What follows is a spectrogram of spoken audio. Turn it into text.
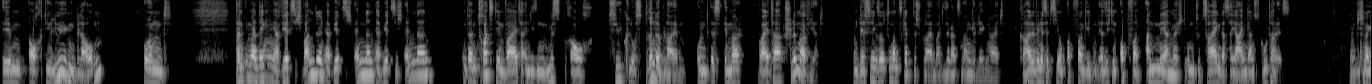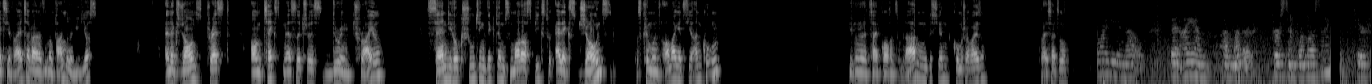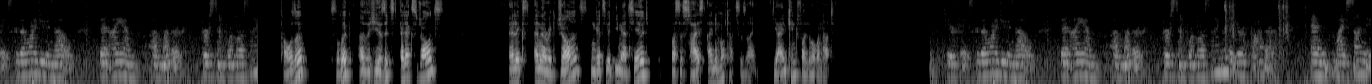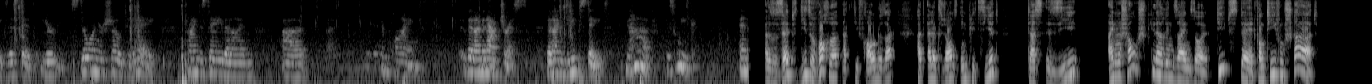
eben auch die Lügen glauben und dann immer denken, er wird sich wandeln, er wird sich ändern, er wird sich ändern und dann trotzdem weiter in diesem Missbrauchzyklus drinne bleiben und es immer weiter schlimmer wird. Und deswegen sollte man skeptisch bleiben bei dieser ganzen Angelegenheit. Gerade wenn es jetzt hier um Opfer geht und er sich den Opfern annähern möchte, um zu zeigen, dass er ja ein ganz guter ist. Dann gehe ich mal jetzt hier weiter, weil da sind noch ein paar andere Videos. Alex Jones pressed on text messages during trial. Sandy Hook Shooting Victims Mother speaks to Alex Jones. Das können wir uns auch mal jetzt hier angucken. Wird nur eine Zeit brauchen zum Laden, ein bisschen, komischerweise. Aber ist halt so. I wanted you to know that I am a mother first and foremost. And I to your face because I wanted you to know that I am a mother first and foremost. And I Pause. Zurück. Also hier sitzt Alex Jones. Alex Emerick Jones. Und jetzt wird ihm erzählt, was es heißt, eine Mutter zu sein, die ein Kind verloren hat. Your face because I wanted you to know that I am a mother first and foremost. And I know that you're a father. And my son existed. You're still on your show today trying to say that I'm uh, implying that I'm an actress, that I'm deep state. You have this week. And Also selbst diese Woche, hat die Frau gesagt, hat Alex Jones impliziert, dass sie eine Schauspielerin sein soll. Deep State, vom tiefen Staat.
